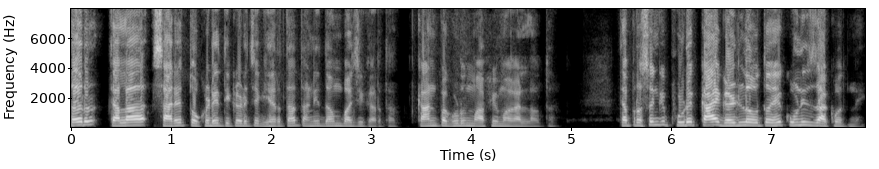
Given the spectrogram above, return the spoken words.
तर त्याला सारे तोकडे तिकडचे घेरतात आणि दमबाजी करतात. कान पकडून माफी मागायला लावतात. त्या प्रसंगी पुढे काय घडलं होतं हे कोणीच दाखवत नाही.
